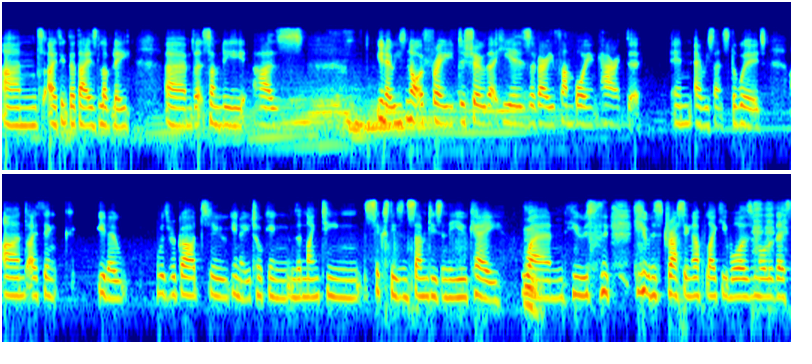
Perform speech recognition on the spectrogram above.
and I think that that is lovely. Um, that somebody has, you know, he's not afraid to show that he is a very flamboyant character in every sense of the word, and I think, you know, with regard to, you know, you're talking the 1960s and 70s in the UK when he was he was dressing up like he was and all of this.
